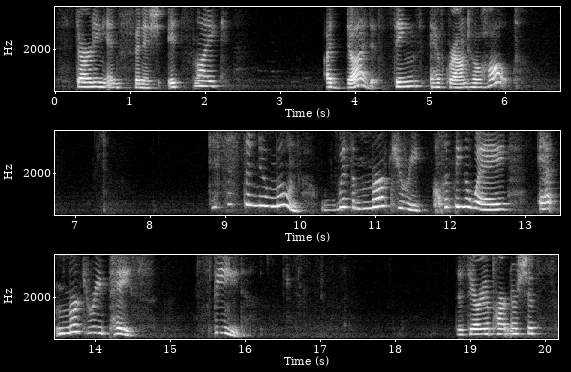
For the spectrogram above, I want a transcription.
starting and finish. It's like a dud. Things have ground to a halt. This is the new moon with Mercury clipping away at Mercury pace, speed. This area partnerships,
